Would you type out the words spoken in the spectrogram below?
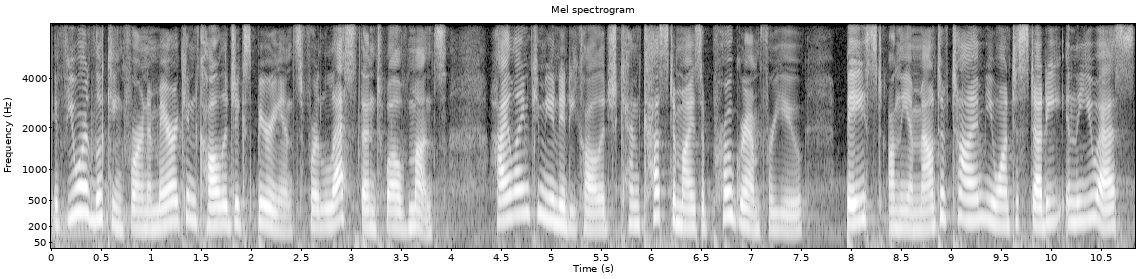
If you are looking for an American college experience for less than 12 months, Highline Community College can customize a program for you based on the amount of time you want to study in the U.S.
